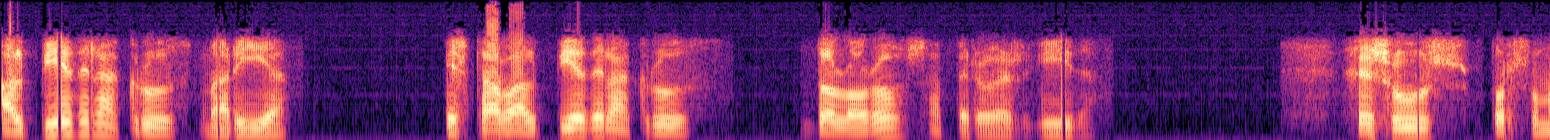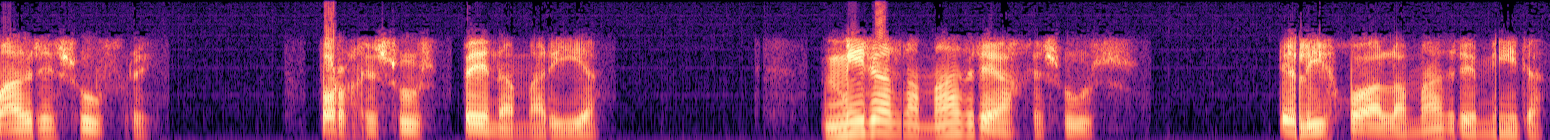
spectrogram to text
al pie de la cruz María, estaba al pie de la cruz, dolorosa pero erguida. Jesús por su madre sufre, por Jesús pena María. Mira la madre a Jesús, el hijo a la madre mira.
